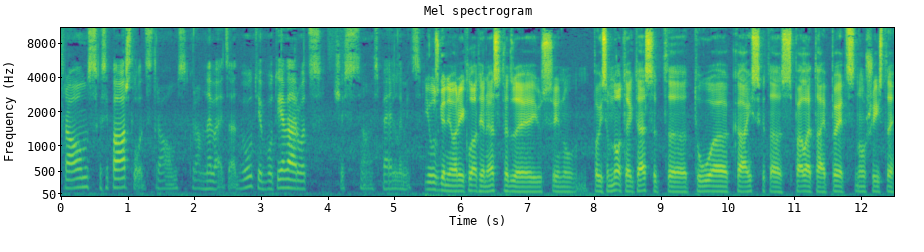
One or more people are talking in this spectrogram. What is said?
traumas, kas ir pārslodzes traumas, kurām nevajadzētu būt, ja būtu ievērots šis uh, spēļu limits. Jūs gan jau arī klātienē esat redzējusi, nu, pavisam noteikti esat uh, to, kā izskatās spēlētāji pēc nu, šīs te,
